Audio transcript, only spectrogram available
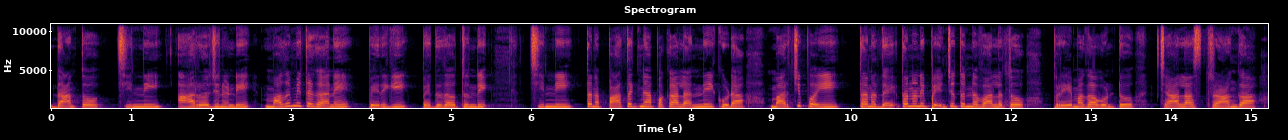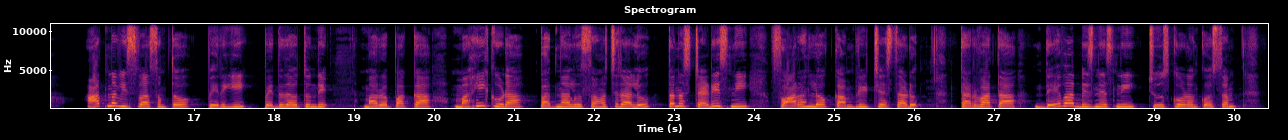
దాంతో చిన్ని ఆ రోజు నుండి మధుమితగానే పెరిగి పెద్దదవుతుంది. చిన్ని తన పాత జ్ఞాపకాలన్నీ కూడా మర్చిపోయి తన ద తనని పెంచుతున్న వాళ్ళతో ప్రేమగా ఉంటూ చాలా స్ట్రాంగ్గా ఆత్మవిశ్వాసంతో పెరిగి పెద్దదవుతుంది. మరోపక్క మహి కూడా పద్నాలుగు సంవత్సరాలు తన స్టడీస్ని ఫారెన్లో కంప్లీట్ చేస్తాడు. తర్వాత దేవా బిజినెస్ని చూసుకోవడం కోసం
